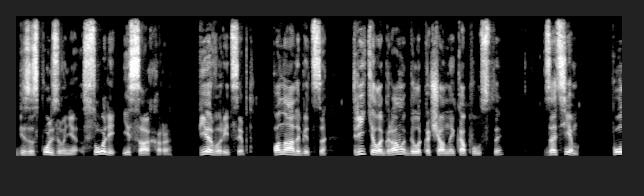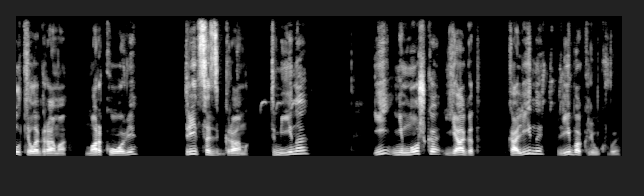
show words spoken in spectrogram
без использования соли и сахара. Первый рецепт. Понадобится 3 килограмма белокочанной капусты, затем полкилограмма моркови, 30 грамм тмина и немножко ягод калины либо клюквы.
